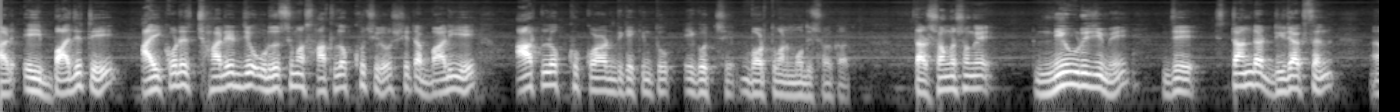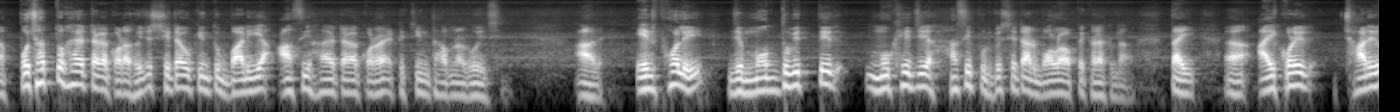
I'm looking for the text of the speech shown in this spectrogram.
আর এই বাজেটে আয়করের ছাড়ের যে ঊর্ধ্বসীমা সাত লক্ষ ছিল, সেটা বাড়িয়ে আট লক্ষ করার দিকে কিন্তু এগোচ্ছে বর্তমান মোদী সরকার। তার সঙ্গে সঙ্গে নিউ রিজিমে যে স্ট্যান্ডার্ড ডিডাকশান পঁচাত্তর হাজার টাকা করা হয়েছে, সেটাও কিন্তু বাড়িয়ে আশি হাজার টাকা করার একটি চিন্তাভাবনা রয়েছে। আর এর ফলে যে মধ্যবিত্তের মুখে যে হাসি ফুটবে, সেটা আর বলার অপেক্ষা রাখে না। তাই আয়করের ছাড়ের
